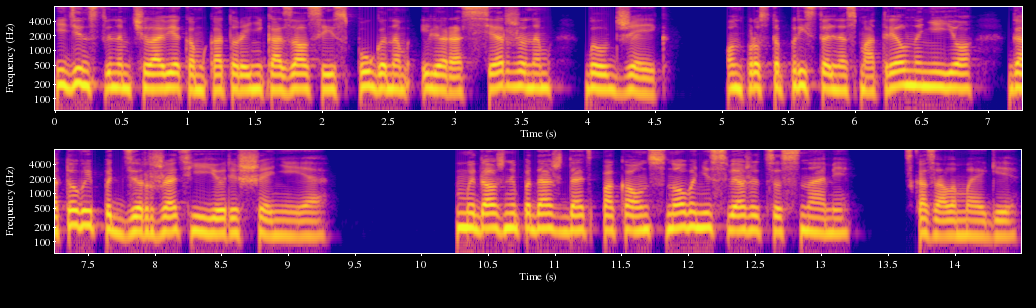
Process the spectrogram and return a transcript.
Единственным человеком, который не казался испуганным или рассерженным, был Джейк. Он просто пристально смотрел на нее, готовый поддержать ее решение. «Мы должны подождать, пока он снова не свяжется с нами», — сказала Мэгги.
